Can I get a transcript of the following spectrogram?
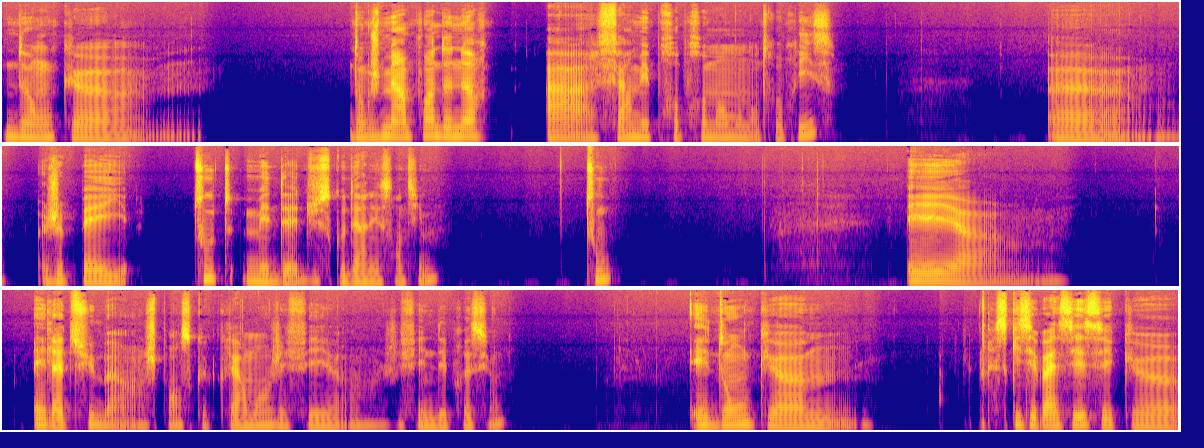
Donc, donc, je mets un point d'honneur à fermer proprement mon entreprise. Je paye toutes mes dettes jusqu'au dernier centime. Tout. Et, euh, et là-dessus, ben, je pense que clairement, j'ai fait, euh, fait une dépression. Et donc, euh, ce qui s'est passé, c'est que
